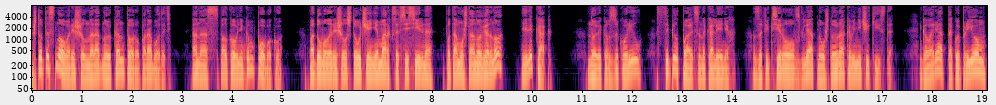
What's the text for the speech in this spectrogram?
что ты снова решил на родную контору поработать, а нас с полковником по боку? Подумал и решил, что учение Маркса всесильно, потому что оно верно? Или как? Новиков закурил, сцепил пальцы на коленях, зафиксировал взгляд на ушной раковине чекиста. Говорят, такой прием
